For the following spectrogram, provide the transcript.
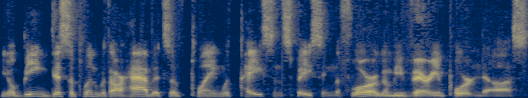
you know, being disciplined with our habits of playing with pace and spacing the floor are going to be very important to us.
